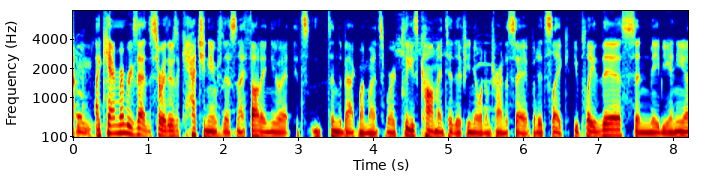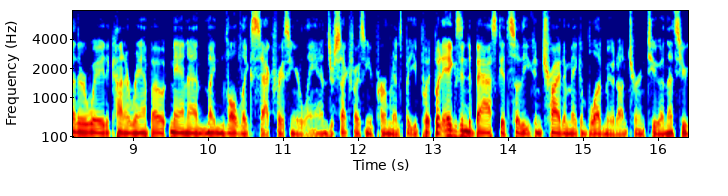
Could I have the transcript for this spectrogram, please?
Hmm. I can't remember exactly. Sorry, there's a catchy name for this, and I thought I knew it. It's, it's in the back of my mind somewhere. Please comment it if you know what I'm trying to say. But it's like you play this, and maybe any other way to kind of ramp out mana might involve like sacrificing your lands or sacrificing your permanents. But you put put eggs into baskets so that you can try to make a blood moon on turn two, and that's your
